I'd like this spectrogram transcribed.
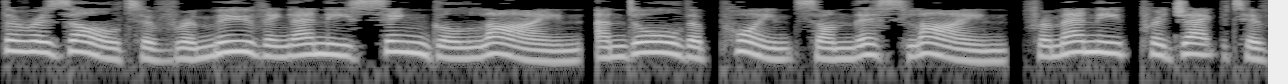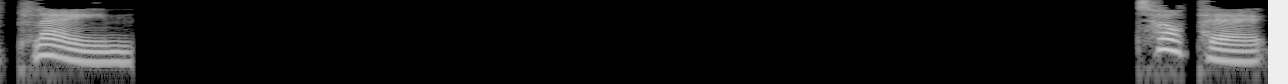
the result of removing any single line and all the points on this line from any projective plane Topic:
